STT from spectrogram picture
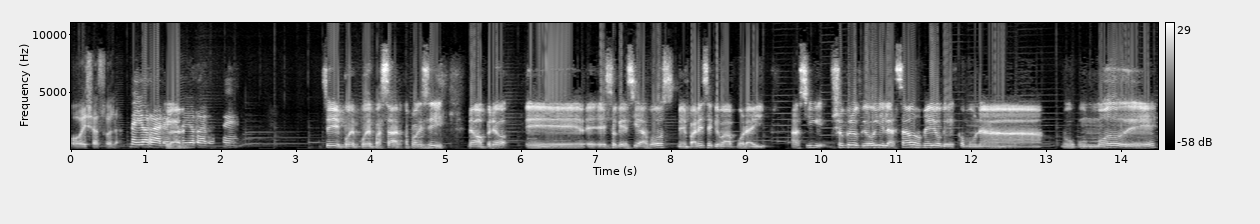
o ella sola. Medio raro, medio raro, sí. Sí, puede, puede pasar, capaz que sí. No, pero eh, eso que decías vos me parece que va por ahí. Así que yo creo que hoy el asado es medio que es como una un modo de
